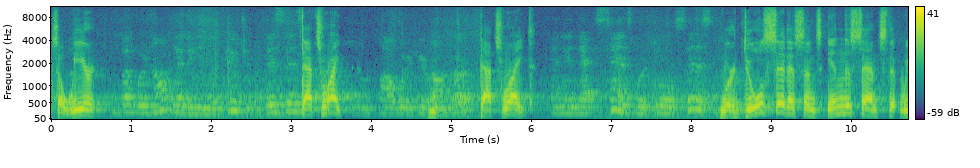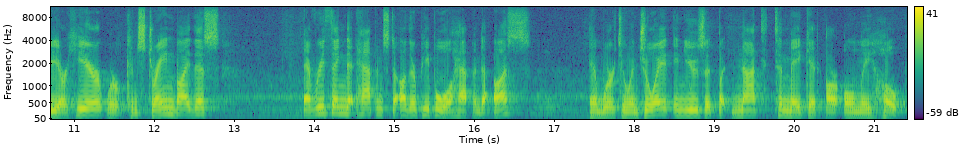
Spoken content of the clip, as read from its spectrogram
So we are. But we're not living in the future. This is. That's right. While we're here on earth. That's right. And in that sense, we're dual citizens. We're dual citizens in the sense that we are here, we're constrained by this, Everything that happens to other people will happen to us, and we're to enjoy it and use it, but not to make it our only hope.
